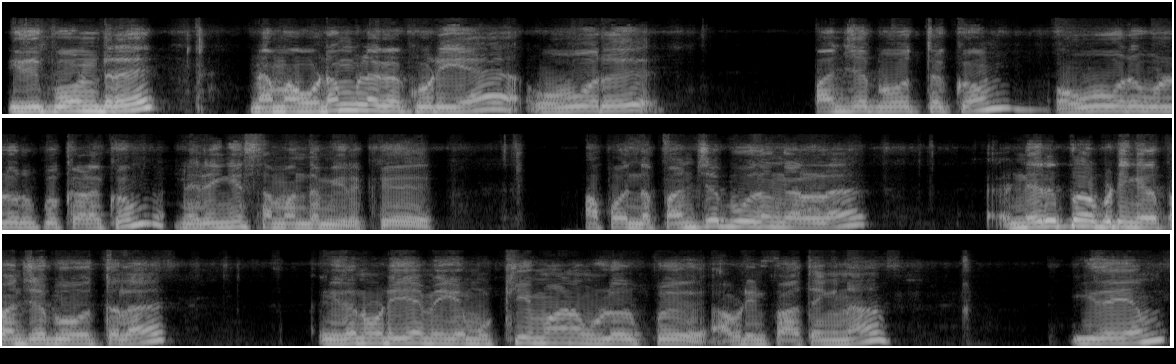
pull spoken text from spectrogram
இது போன்று நம்ம உடம்புல இருக்கக்கூடிய ஒவ்வொரு பஞ்சபூதத்துக்கும் ஒவ்வொரு உள்ளுறுப்புகளுக்கும் நெருங்கிய சம்பந்தம் இருக்கு. அப்போ இந்த பஞ்சபூதங்கள்ல நெருப்பு அப்படிங்கிற பஞ்சபூதத்துல இதனுடைய மிக முக்கியமான உள்ளுறுப்பு அப்படின்னு பாத்தீங்கன்னா இதயம்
